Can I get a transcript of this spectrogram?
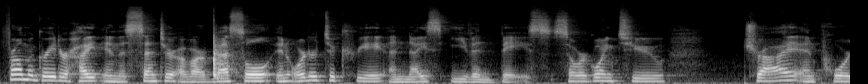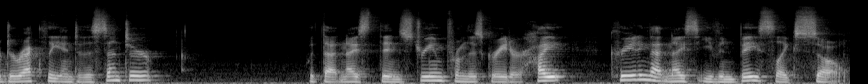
from a greater height in the center of our vessel in order to create a nice even base. So we're going to try and pour directly into the center with that nice thin stream from this greater height, creating that nice even base like so.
